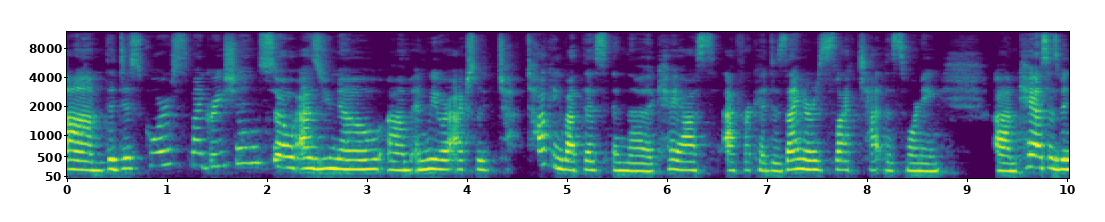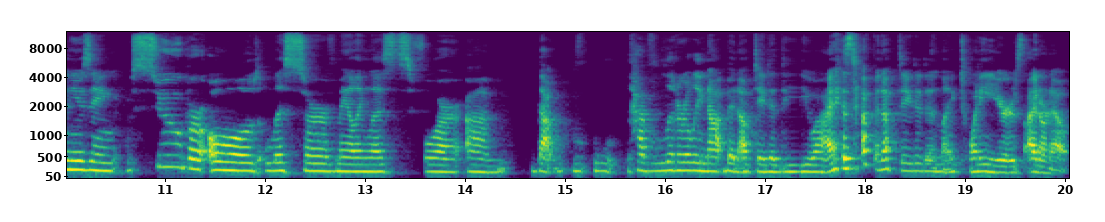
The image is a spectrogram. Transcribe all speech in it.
Um, the discourse migration. So as you know, um, and we were actually talking about this in the Chaos Africa Designers Slack chat this morning. Um, Chaos has been using super old listserv mailing lists for um, that have literally not been updated. The UI has not been updated in like 20 years. I don't know.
